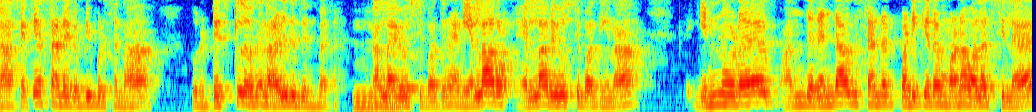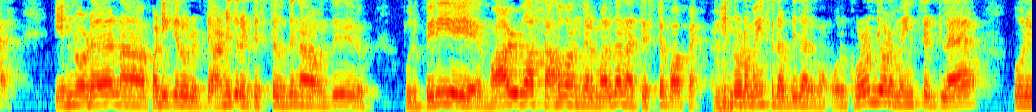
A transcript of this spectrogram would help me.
நான் செகண்ட் ஸ்டாண்டர்ட் எப்படி படிச்சேன்னா ஒரு டெஸ்ட்ல வந்து நான் அழுதுட்டு இருப்பேன். நல்லா யோசிச்சு பார்த்தீங்கன்னா எல்லாரும் எல்லாரும் யோசிச்சு பார்த்தீங்கன்னா என்னோட அந்த ரெண்டாவது ஸ்டாண்டர்ட் படிக்கிற மன வளர்ச்சியில என்னோட நான் படிக்கிற ஒரு அணுகிற டெஸ்ட்டை வந்து நான் வந்து ஒரு பெரிய வாழ்வா சாவாங்கிற மாதிரி தான் நான் டெஸ்ட்டை பார்ப்பேன். என்னோட மைண்ட் செட் அப்படி தான் இருக்கும். ஒரு குழந்தையோட மைண்ட் செட்டில் ஒரு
